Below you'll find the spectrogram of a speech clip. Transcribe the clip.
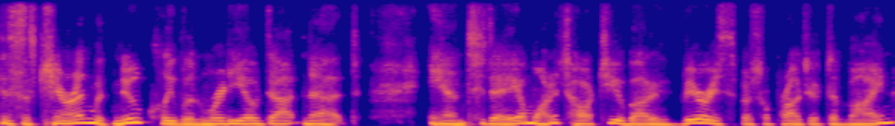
this is Karen with NewClevelandRadio.net. And today I want to talk to you about a very special project of mine.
